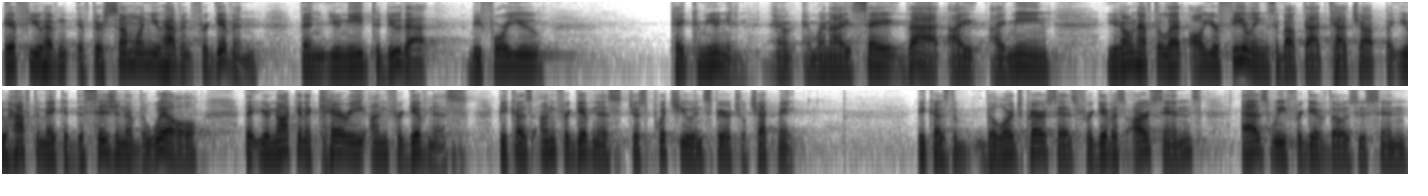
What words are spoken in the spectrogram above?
If, you have, if there's someone you haven't forgiven, then you need to do that before you take communion. And, and when I say that, I, I mean you don't have to let all your feelings about that catch up, but you have to make a decision of the will that you're not going to carry unforgiveness because unforgiveness just puts you in spiritual checkmate. Because the, the Lord's Prayer says, Forgive us our sins as we forgive those who sin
